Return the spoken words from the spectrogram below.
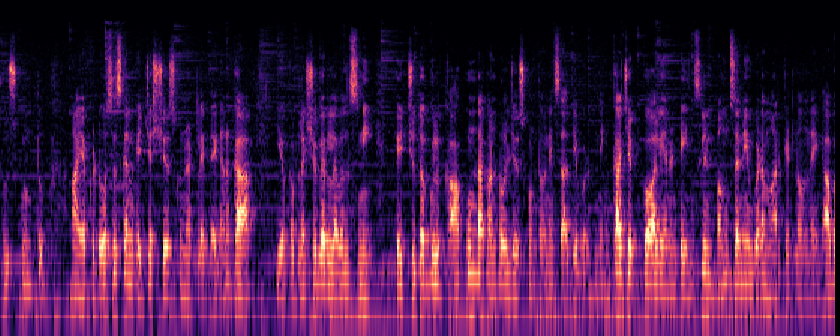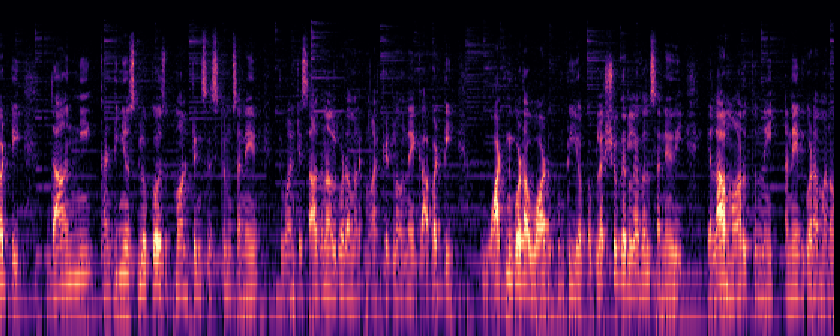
చూసుకుంటూ ఆ యొక్క డోసెస్ కనుక అడ్జస్ట్ చేసుకున్నట్లయితే కనుక ఈ యొక్క బ్లడ్ షుగర్ లెవెల్స్ని హెచ్చు తగ్గులు కాకుండా కంట్రోల్ చేసుకుంటూనే సాధ్యపడుతుంది. ఇంకా చెప్పుకోవాలి అని అంటే ఇన్సులిన్ పంప్స్ అనేవి కూడా మార్కెట్లో ఉన్నాయి కాబట్టి దాన్ని కంటిన్యూస్ గ్లూకోజ్ మానిటరింగ్ సిస్టమ్స్ అనేటువంటి సాధనాలు కూడా మనకి మార్కెట్లో ఉన్నాయి కాబట్టి వాటిని కూడా వాడుకుంటూ ఈ యొక్క బ్లడ్ షుగర్ లెవెల్స్ అనేవి ఎలా మారుతున్నాయి అనేది కూడా మనం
